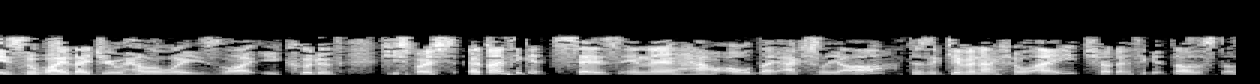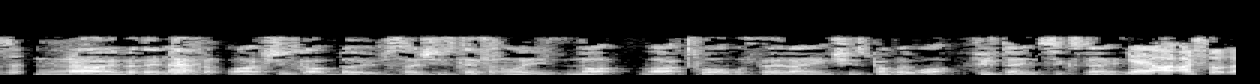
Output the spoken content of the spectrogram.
is the way they drew Heloise. Like you could have, she's supposed. I don't think it says in there how old they actually are. Does it give an actual age? I don't think it does. Does it? No, but they're No. definitely like she's got boobs, so she's definitely not like twelve or thirteen. She's probably what 15, 16. Yeah, I, I thought they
